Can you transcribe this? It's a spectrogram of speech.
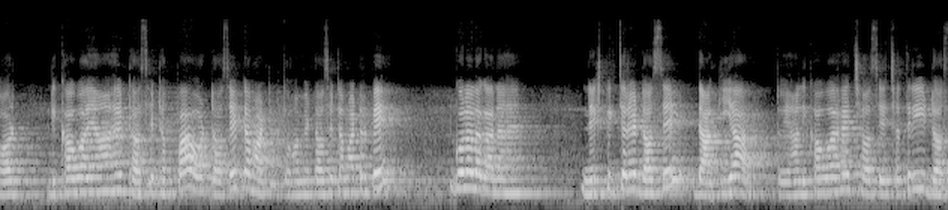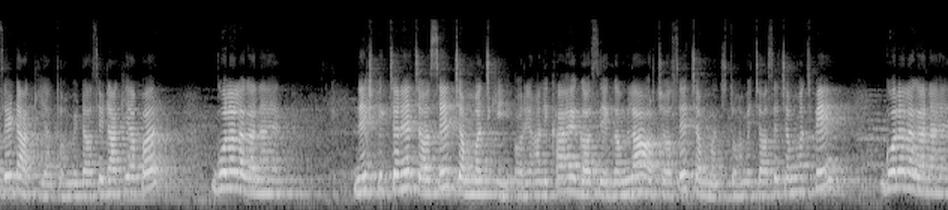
और लिखा हुआ यहाँ है ठ से ठप्पा और ट से टमाटर। तो हमें ट से टमाटर पे गोला लगाना है। नेक्स्ट पिक्चर है ड से डाकिया। तो यहाँ लिखा हुआ है छ से छतरी, ड से डाकिया। तो हमें ड से डाकिया पर गोला लगाना है। नेक्स्ट पिक्चर है च से चम्मच की, और यहाँ लिखा है ग से गमला और च से चम्मच। तो हमें च से चम्मच पे गोला लगाना है।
